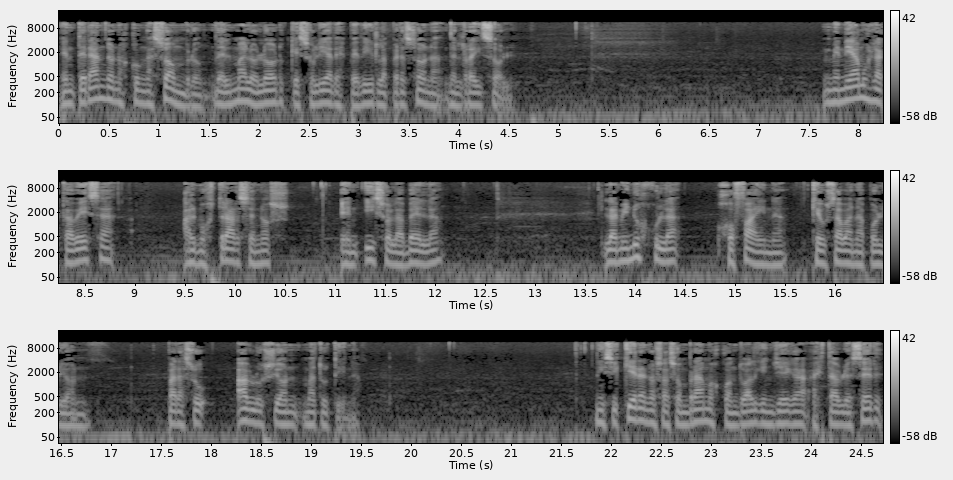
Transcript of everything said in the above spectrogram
enterándonos con asombro del mal olor que solía despedir la persona del rey sol. Meneamos la cabeza al mostrársenos en Isola Bella la minúscula jofaina que usaba Napoleón para su ablución matutina. Ni siquiera nos asombramos cuando alguien llega a establecer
